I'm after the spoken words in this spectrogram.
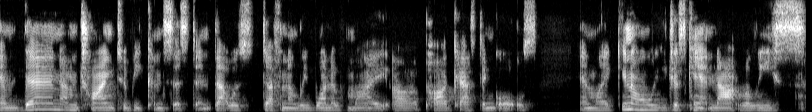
And then I'm trying to be consistent. That was definitely one of my uh, podcasting goals. And like you know, you just can't not release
